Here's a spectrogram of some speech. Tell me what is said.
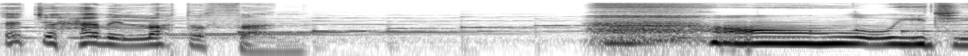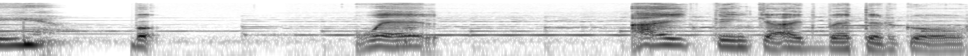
that you have a lot of fun. Oh, Luigi. But, well, I think I'd better go.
